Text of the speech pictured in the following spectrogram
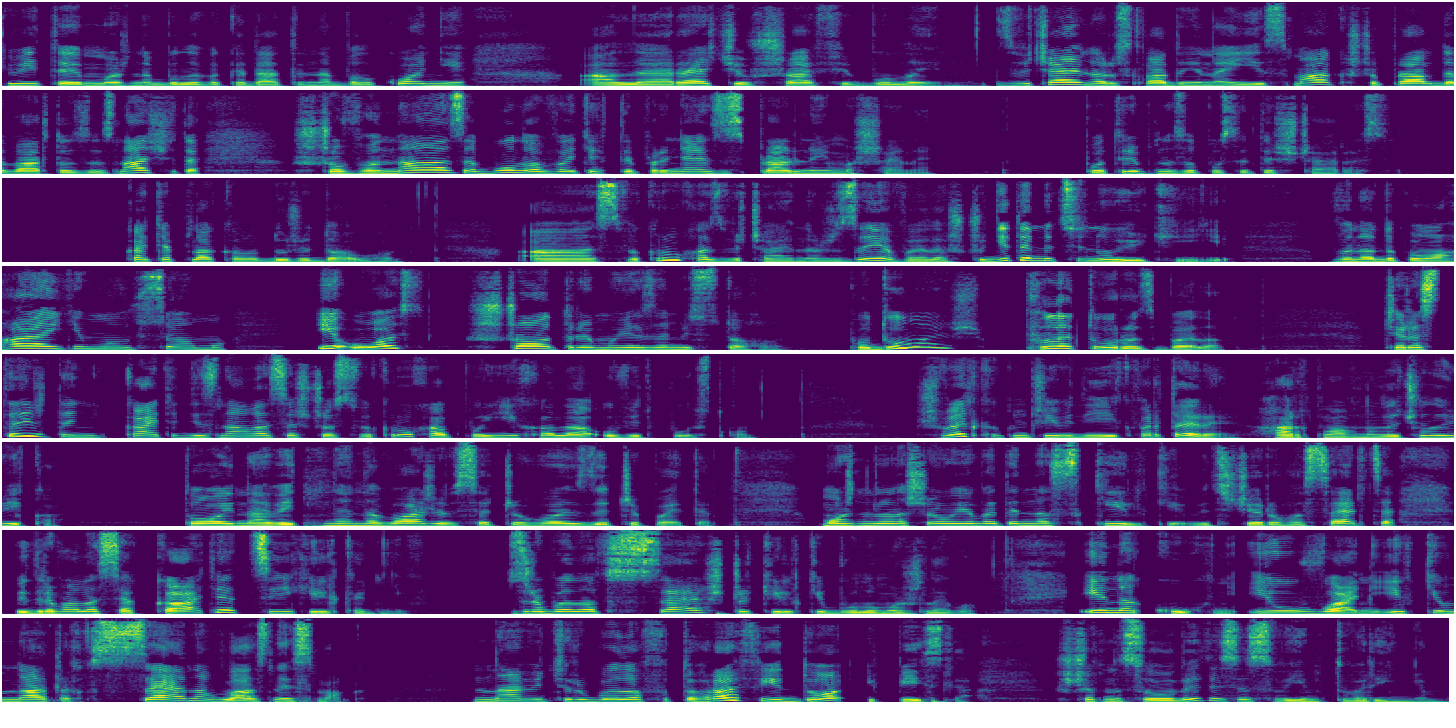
Квіти можна було викидати на балконі, але речі в шафі були. Звичайно, розкладені на її смак, щоправда, варто зазначити, що вона забула витягти прийняття з пральної машини. Потрібно запустити ще раз. Катя плакала дуже довго, а свекруха, звичайно ж, заявила, що діти не цінують її. Вона допомагає їм у всьому, і ось що отримує замість того. Подумаєш, плиту розбила. Через тиждень Катя дізналася, що свекруха поїхала у відпустку. Швидко ключі від її квартири, гаркнув вона до чоловіка. Той навіть не наважився чогось зачепити. Можна лише уявити, наскільки від щирого серця відривалася Катя ці кілька днів. Зробила все, що тільки було можливо. І на кухні, і у ванні, і в кімнатах все на власний смак. Навіть робила фотографії до і після, щоб насолодитися своїм творінням.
